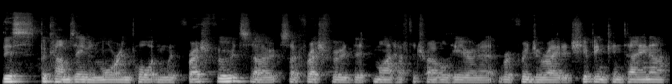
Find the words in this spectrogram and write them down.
this becomes even more important with fresh food. So so fresh food that might have to travel here in a refrigerated shipping container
